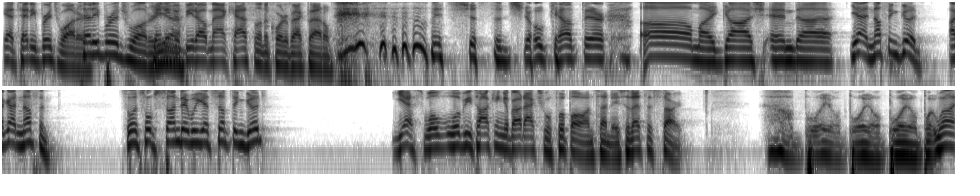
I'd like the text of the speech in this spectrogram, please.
Yeah, Teddy Bridgewater. Teddy Bridgewater. Can't yeah. even beat out Matt Cassel in a quarterback battle. it's just a joke out there. Oh my gosh. And uh, yeah, nothing good. I got nothing. So let's hope Sunday we get something good. Yes, well, we'll be talking about actual football on Sunday, so that's a start. Oh boy, oh boy, oh boy, oh boy. Well,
